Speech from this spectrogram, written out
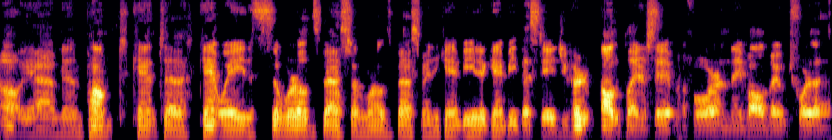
Oh yeah, man, pumped. Can't uh, can't wait. It's the world's best on world's best, man. You can't beat it. Can't beat that stage. You've heard all the players say it before, and they've all vouched for it. That's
